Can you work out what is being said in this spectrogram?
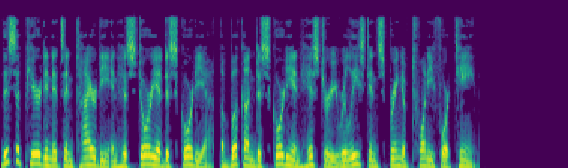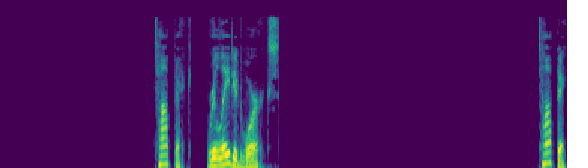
This appeared in its entirety in Historia Discordia, a book on Discordian history released in spring of 2014. Topic: Related works. Topic.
